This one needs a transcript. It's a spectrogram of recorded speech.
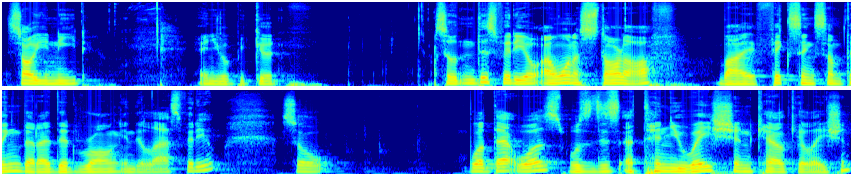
That's all you need, and you'll be good. So in this video, I want to start off by fixing something that I did wrong in the last video. So what that was, was this attenuation calculation.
